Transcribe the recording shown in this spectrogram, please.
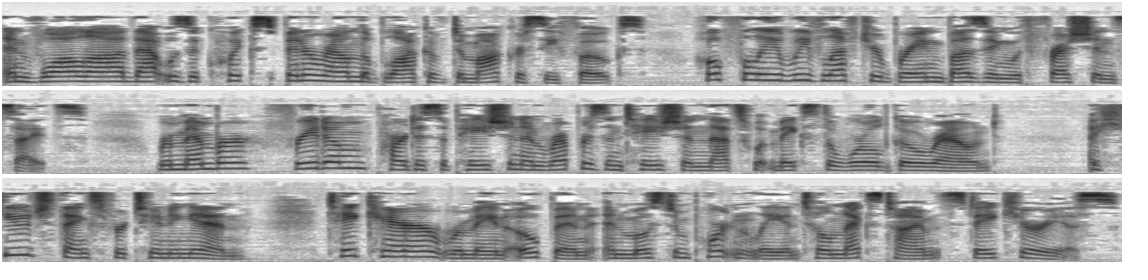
And voila, that was a quick spin around the block of democracy, folks. Hopefully, we've left your brain buzzing with fresh insights. Remember, freedom, participation, and representation that's what makes the world go round. A huge thanks for tuning in. Take care, remain open, and most importantly, until next time, stay curious.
